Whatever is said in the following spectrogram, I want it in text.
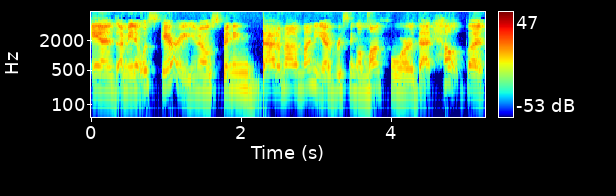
And I mean, it was scary, you know, spending that amount of money every single month for that help. But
